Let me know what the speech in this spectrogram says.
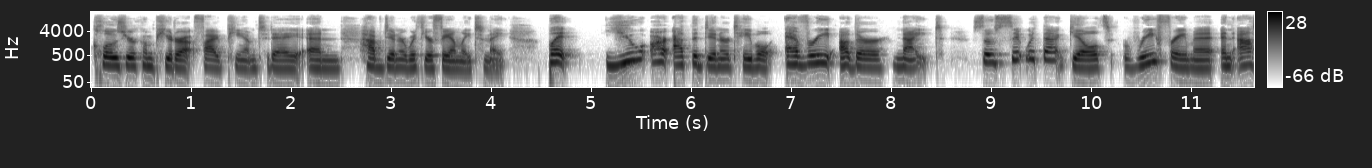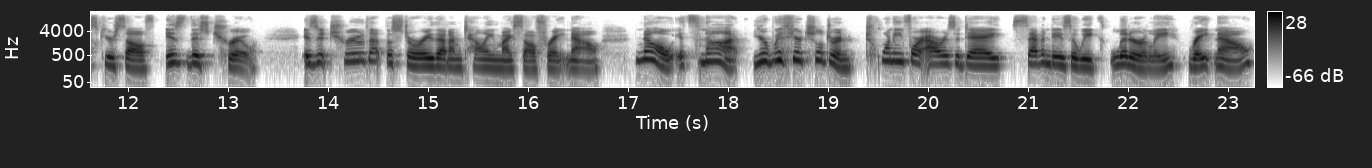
close your computer at 5 p.m today and have dinner with your family tonight but you are at the dinner table every other night so sit with that guilt, reframe it, and ask yourself is this true? Is it true that the story that I'm telling myself right now? No, it's not. You're with your children 24 hours a day, seven days a week, literally, right now.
